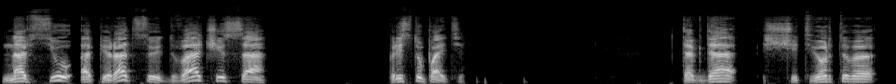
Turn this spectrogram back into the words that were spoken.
На всю операцию два часа. Приступайте. Тогда с четвертого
